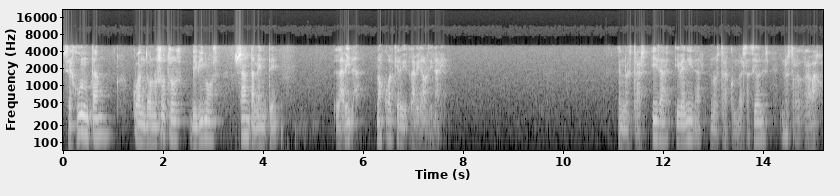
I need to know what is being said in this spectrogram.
se juntan cuando nosotros vivimos santamente la vida, no cualquier vida, la vida ordinaria. En nuestras idas y venidas, en nuestras conversaciones, en nuestro trabajo.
